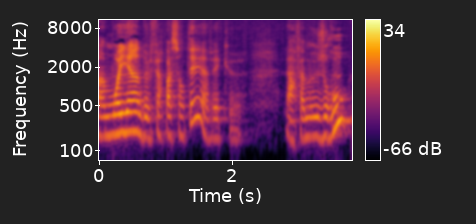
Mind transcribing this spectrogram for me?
un moyen de le faire patienter avec euh, la fameuse roue.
